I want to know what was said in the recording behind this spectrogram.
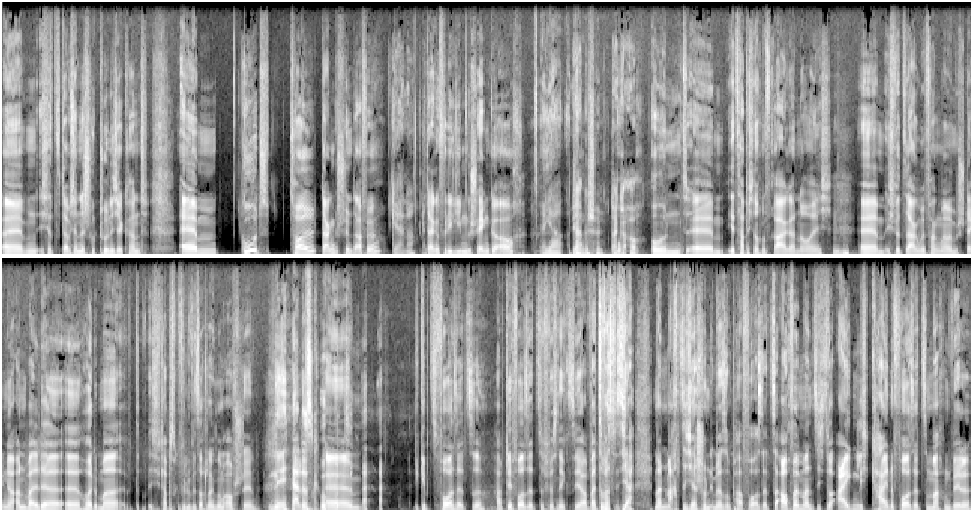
Ähm, ich hätte es, glaube ich, an der Struktur nicht erkannt. Ähm, gut, toll, Dankeschön dafür. Gerne. Danke für die lieben Geschenke auch. Ja, Dankeschön. Danke auch. Und ähm, jetzt habe ich noch eine Frage an euch. Ähm, ich würde sagen, wir fangen mal mit dem Stenger an, weil der äh, heute mal, ich habe das Gefühl, du willst auch langsam aufstehen. Nee, alles gut. Ähm, Gibt's Vorsätze? Habt ihr Vorsätze fürs nächste Jahr? Weil sowas ist ja, man macht sich ja schon immer so ein paar Vorsätze. Auch wenn man sich so eigentlich keine Vorsätze machen will,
